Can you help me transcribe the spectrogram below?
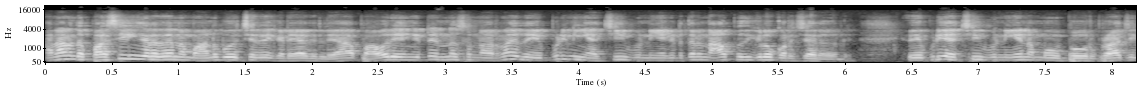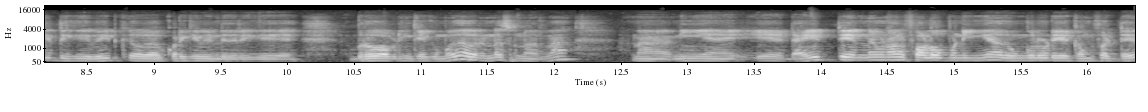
ஆனால் அந்த பசிங்கிறத நம்ம அனுபவிச்சதே கிடையாது இல்லையா? அப்போ அவர் என்கிட்ட என்ன சொன்னார்னா இதை எப்படி நீங்கள் அச்சீவ் பண்ணீங்க? கிட்டத்தட்ட நாற்பது கிலோ குறைச்சார் அவர். இதை எப்படி அச்சீவ் பண்ணீங்க? நம்ம இப்போ ஒரு ப்ராஜெக்ட்டுக்கு வெயிட் குறைக்க வேண்டியது இருக்குது ப்ரோ அப்படின்னு கேட்கும்போது அவர் என்ன சொன்னார்னா நான் நீங்கள் டயட் என்ன வேணாலும் ஃபாலோ பண்ணீங்க. அது உங்களுடைய கம்ஃபர்ட்டு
